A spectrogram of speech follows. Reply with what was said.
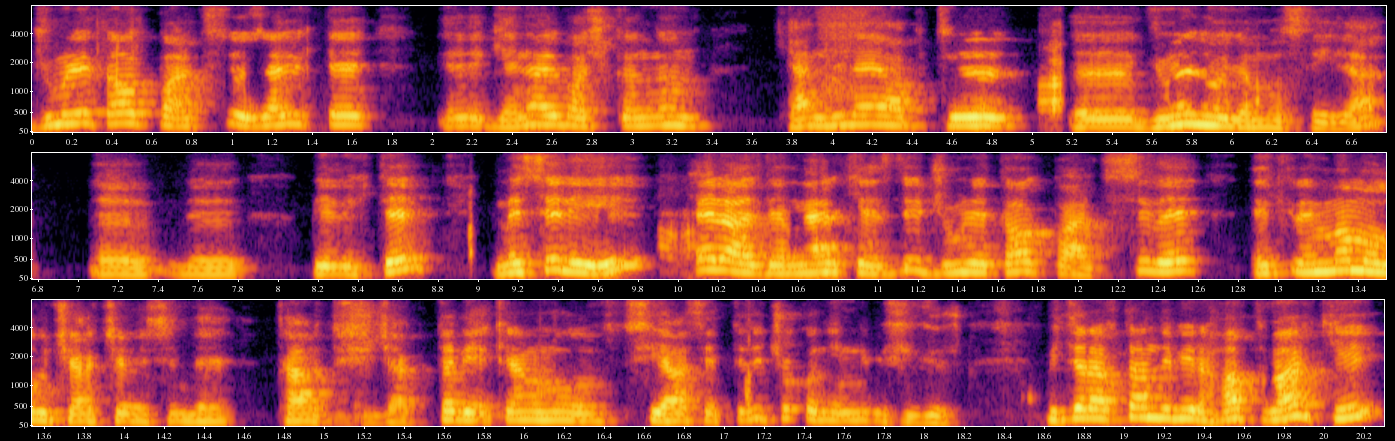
Cumhuriyet Halk Partisi özellikle e, genel başkanının kendine yaptığı e, güven oylamasıyla e, e, birlikte meseleyi herhalde merkezde Cumhuriyet Halk Partisi ve Ekrem İmamoğlu çerçevesinde tartışacak. Tabii Ekrem İmamoğlu siyasette de çok önemli bir figür. Bir taraftan da bir hat var ki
